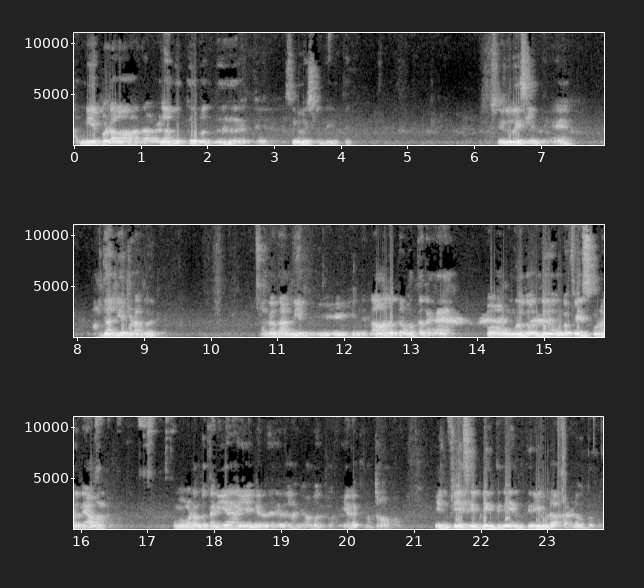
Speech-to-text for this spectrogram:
அந்நியப்படாத அளவுக்கு வந்து சிறு வயசுல இருந்து இருக்கு. சிறு வயசுல இருந்தே அது அந்நியப்படாம இருக்கு. அதாவது அந்நிய இந்த நானுன்ற ஒருத்தனை இப்போ உங்களுக்கு வந்து உங்க ஃபேஸ் கூட ஞாபகம் இருக்கலாம் உங்க உடம்பு தனியா இயங்குறது இதெல்லாம் ஞாபகம் இருக்கலாம். எனக்கு மாத்திரம் என் ஃபேஸ் எப்படி இருக்குன்னே எனக்கு தெரிய விடாத அளவுக்கு இருக்கும்.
